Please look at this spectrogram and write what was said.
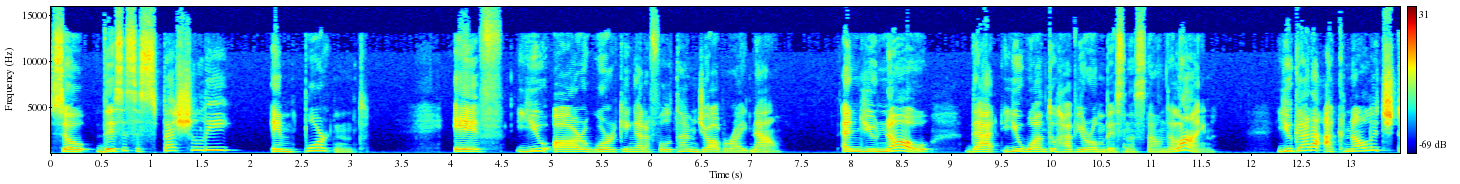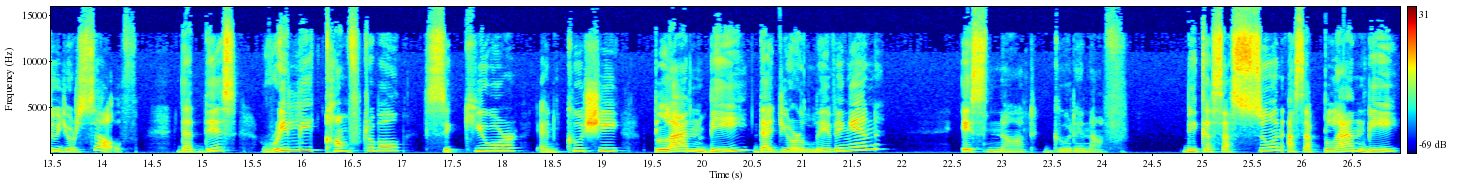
So, this is especially important if you are working at a full time job right now and you know that you want to have your own business down the line. You gotta acknowledge to yourself that this really comfortable, secure, and cushy plan B that you're living in is not good enough. Because as soon as a plan B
